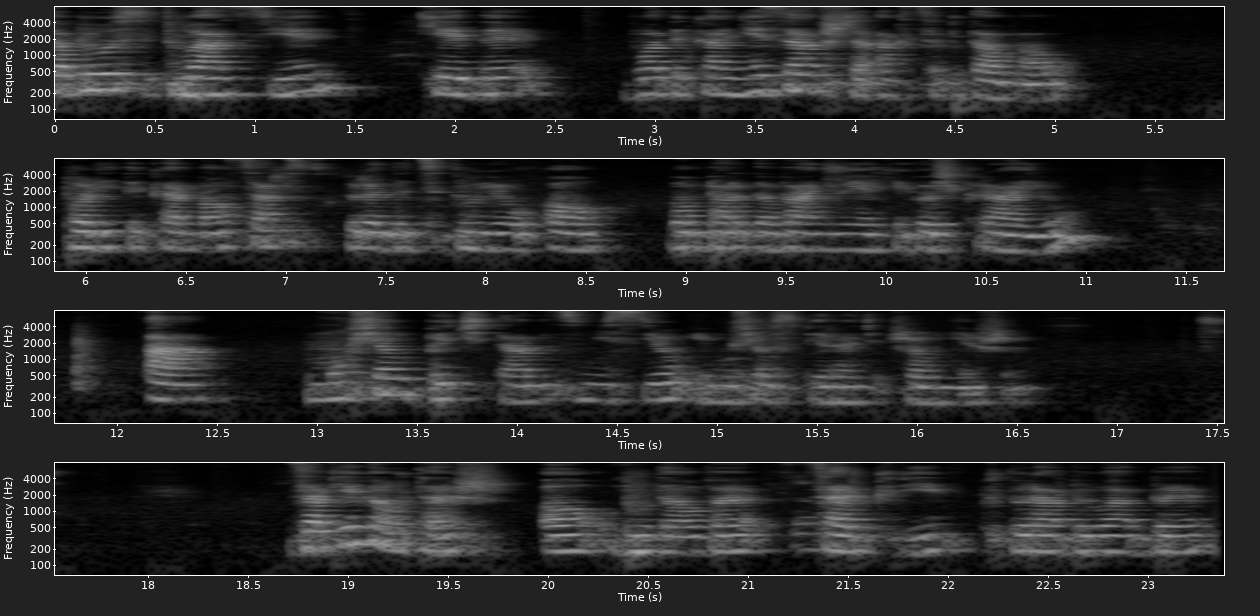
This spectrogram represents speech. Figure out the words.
To były sytuacje, kiedy Władyka nie zawsze akceptował politykę mocarstw, które decydują o bombardowaniu jakiegoś kraju, a musiał być tam z misją i musiał wspierać żołnierzy. Zabiegał też o budowę cerkwi, która byłaby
